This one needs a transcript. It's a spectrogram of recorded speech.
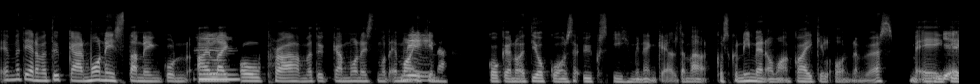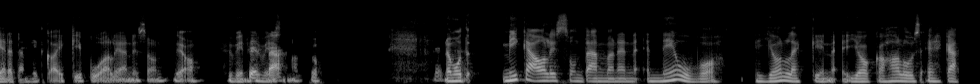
en mä tiedä, mä tykkään monista, niin kun, mm. I like Oprah, mä tykkään monista, mutta en niin. mä ikinä kokenut, että joku on se yksi ihminen, keltä mä, koska nimenomaan kaikilla on ne myös. Me ei yeah. tiedetä niitä kaikkia puolia, niin se on joo, hyvin, hyvin sanottu. No mutta mikä olisi sun tämmöinen neuvo jollekin, joka haluaisi ehkä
